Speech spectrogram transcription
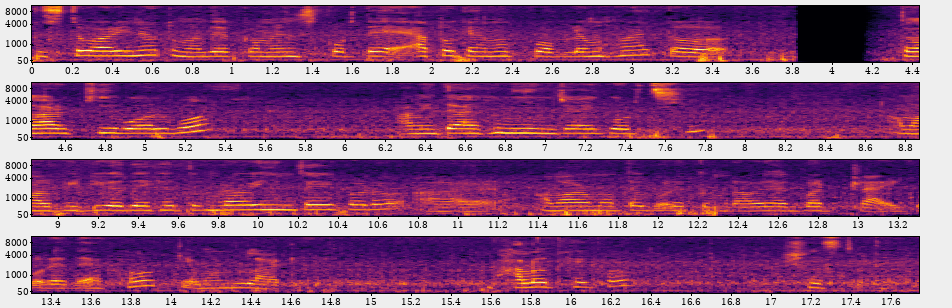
বুঝতে পারি না তোমাদের কমেন্টস করতে এত কেন প্রবলেম হয়। তো তো আর কি বলব? আমি তো এখন এনজয় করছি। আমার ভিডিও দেখে তোমরাও এনজয় করো, আর আমার মতো করে তোমরাও একবার ট্রাই করে দেখো কেমন লাগে। ভালো থেকো, সুস্থ থেকো।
